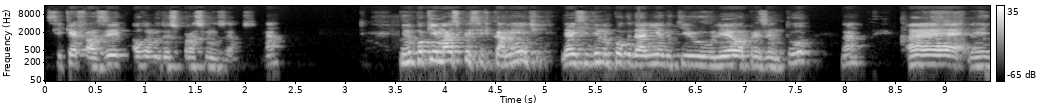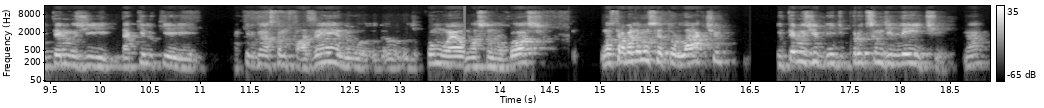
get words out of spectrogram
se quer fazer ao longo dos próximos anos. Né? E um pouquinho mais especificamente, e aí seguindo um pouco da linha do que o Liel apresentou, né, é, em termos de daquilo que aquilo que nós estamos fazendo, do, de como é o nosso negócio, nós trabalhamos no setor lácteo em termos de, de produção de leite, né?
